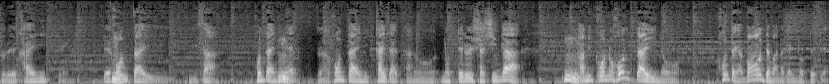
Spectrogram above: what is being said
それで買いに行ってでうん本体にさ、本体にね、本体に書いてああの載ってる写真が、うん。ファミコンの本体の本体がボーンって真ん中に載ってて、はい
